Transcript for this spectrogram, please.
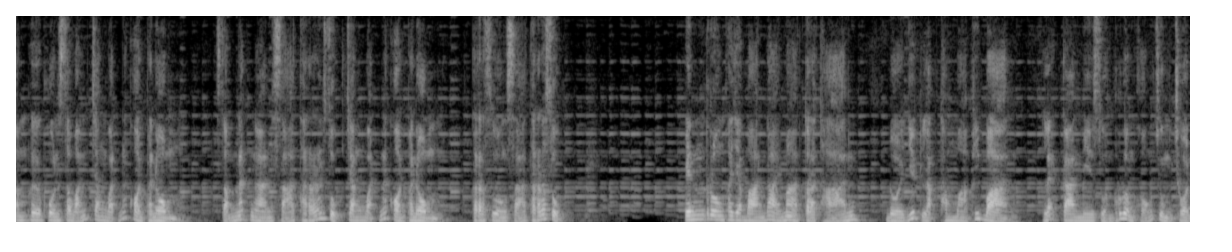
อำเภอพลสวรรค์จังหวัดนครพนม สำนักงานสาธารณสุขจังหวัดนครพนม กระทรวงสาธารณสุข เป็นโรงพยาบาลได้มาตรฐาน โดยยึดหลักธรรมาภิบาล และการมีส่วนร่วมของชุมชน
